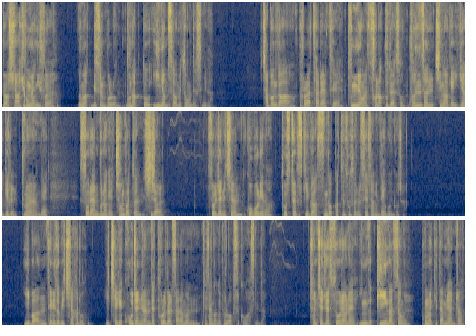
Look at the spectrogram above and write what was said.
러시아 혁명 이후에 음악 미술은 물론 문학도 이념 싸움에 동원됐습니다. 자본가와 프롤레타리아트의 분명한 선악구도에서 권선징악의 이야기를 풀어내는 게 소련 문학의 전부였던 시절 솔제니치는 고골이나 도스토옙스키가 쓴 것 같은 소설을 세상에 내보인 거죠. 이반 데니소비치의 하루 이 책이 고전이라는데 토를 달 사람은 제 생각에 별로 없을 것 같습니다. 전체주의 소련의 인간, 비인간성을 폭로했기 때문이 아니라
